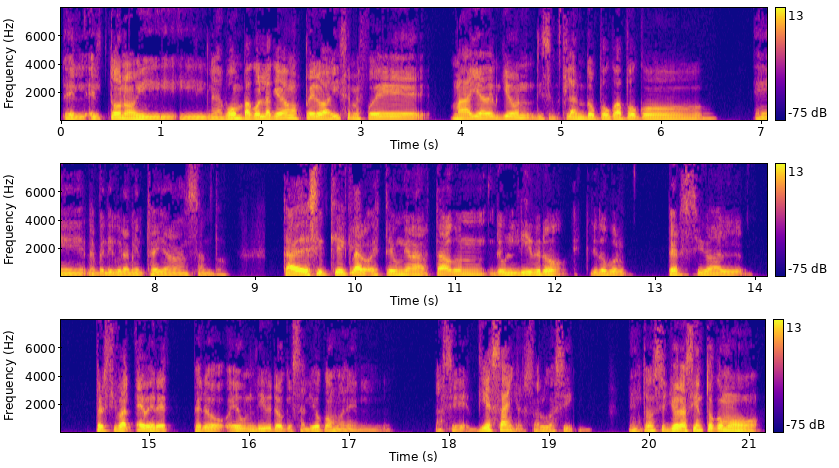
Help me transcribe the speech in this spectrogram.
el, tono y, la bomba con la que vamos, pero ahí se me fue más allá del guion, desinflando poco a poco eh, la película mientras iba avanzando. Cabe decir que, claro, este es un guion adaptado de un, de un libro escrito por Percival, Percival Everett, pero es un libro que salió como en el, hace 10 años, algo así. Entonces yo la siento como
